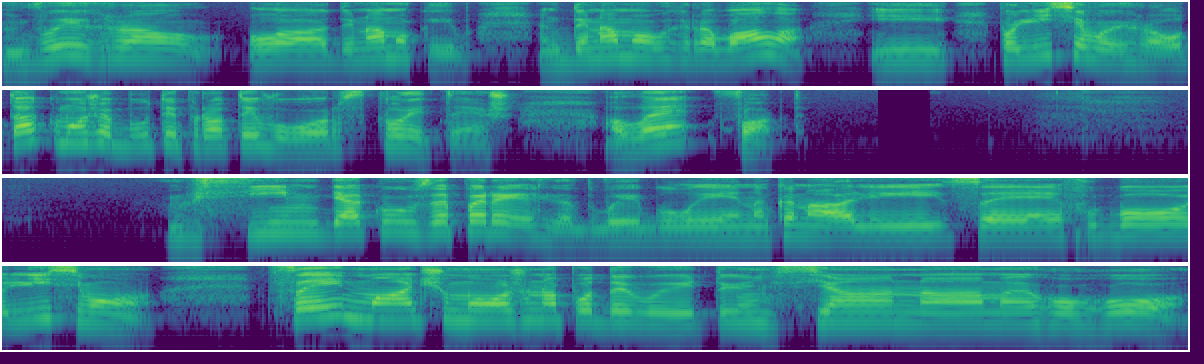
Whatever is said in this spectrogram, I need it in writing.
виграла Динамо Київ. Динамо вигравала і Полісся виграла. Так може бути проти Ворскли теж. Але факт. Всім дякую за перегляд. Ви були на каналі це Футболісімо. Цей матч можна подивитися на Мегого.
